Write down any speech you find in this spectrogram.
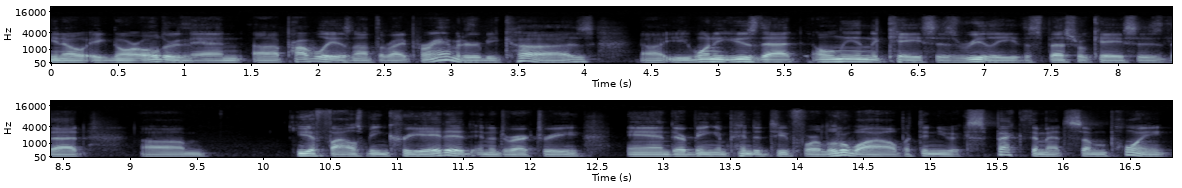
you know ignore older than uh, probably is not the right parameter because uh, you want to use that only in the cases really the special cases that um, you have files being created in a directory and they're being appended to for a little while, but then you expect them at some point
